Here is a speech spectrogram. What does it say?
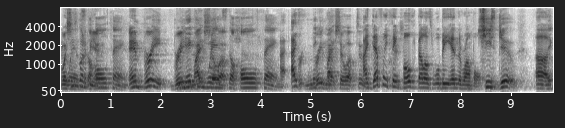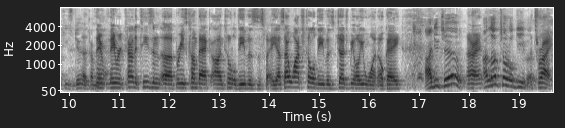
Well, she's going to the be in whole it. thing. and Brie, Brie Nikki might wins show up. the whole thing. I, I, Nikki Brie might show up too. I definitely think both Bellas will be in the Rumble. She's due. Uh, Nikki's due to come they, back. they were kind of teasing uh, Brie's comeback on Total Divas. This, yes, I watched Total Divas. Judge me all you want, okay? I do too. All right. I love Total Divas. That's right.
